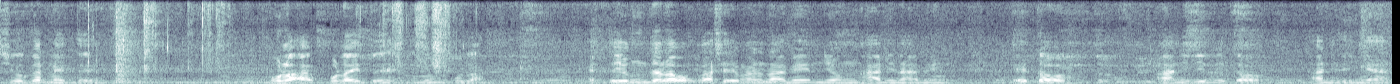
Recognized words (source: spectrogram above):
Sugar na ito eh. Pula pula ito eh. Yung pula. Ito yung dalawang klase yung ano namin yung honey namin. Ito honey din ito honey din yan.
